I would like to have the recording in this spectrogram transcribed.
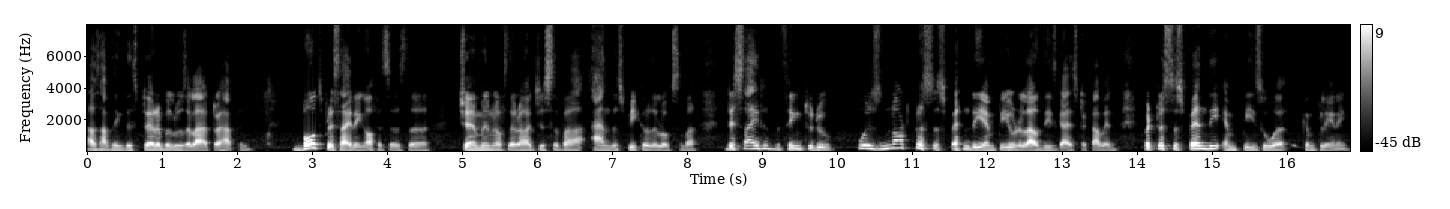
how something this terrible was allowed to happen, both presiding officers, the chairman of the Rajya Sabha and the speaker of the Lok Sabha, decided the thing to do was not to suspend the MP who allowed these guys to come in, but to suspend the MPs who were complaining.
